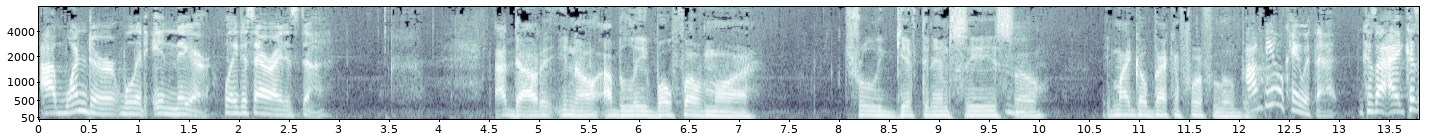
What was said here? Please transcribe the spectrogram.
I wonder will it end there? Will they just say all right, it's done? I doubt it. You know, I believe both of them are truly gifted MCs, so Mm-hmm. it might go back and forth a little bit. I'd be okay with that. Because I, because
